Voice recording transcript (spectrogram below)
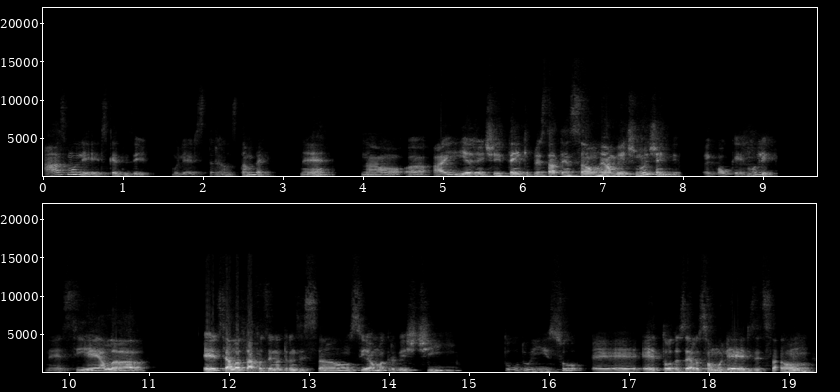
As mulheres, quer dizer, mulheres trans também, né? Não, aí a gente tem que prestar atenção realmente no gênero. É qualquer mulher, né? Se ela é, se ela está fazendo a transição, se é uma travesti, tudo isso, é, é, todas elas são mulheres e são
